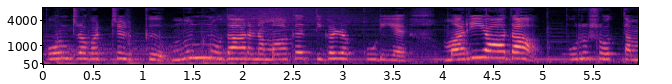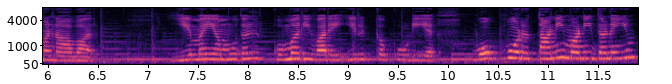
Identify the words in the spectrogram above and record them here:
போன்றவற்றிற்கு முன் உதாரணமாக திகழக்கூடிய மரியாதா புருஷோத்தமன் ஆவார் இமய முதல் குமரி வரை இருக்கக்கூடிய ஒவ்வொரு தனி மனிதனையும்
